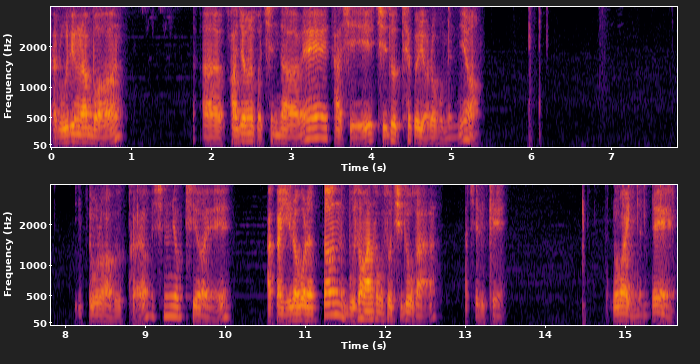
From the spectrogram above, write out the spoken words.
자, 로딩을 한번 아, 과정을 거친 다음에 다시 지도 탭을 열어보면요. 이쪽으로 가볼까요? 16티어에 아까 잃어버렸던 무성한 성소 지도가 다시 이렇게 들어와 있는데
